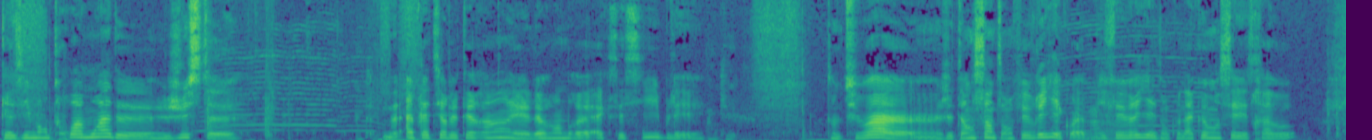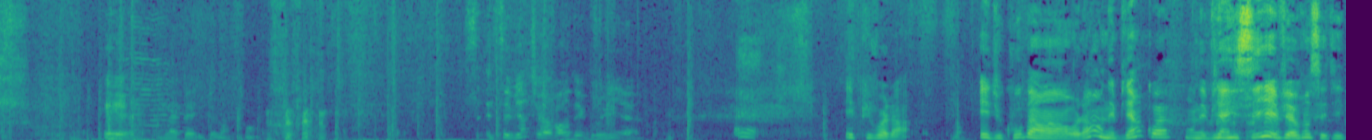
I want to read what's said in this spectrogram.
quasiment trois mois de juste euh, aplatir le terrain et le rendre accessible. Et... Donc tu vois, euh, j'étais enceinte en février, quoi, mi-février. Donc on a commencé les travaux. Et euh, l'appel de l'enfant. C'est- bien, tu vas avoir des bruits. euh. Et puis voilà. Et du coup, ben voilà, on est bien, quoi. On est bien ici. Et puis après, on s'est dit,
